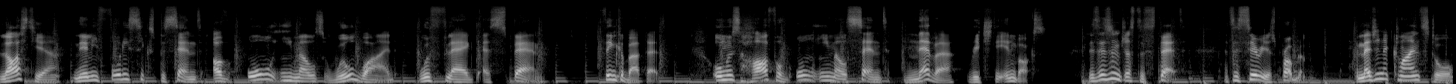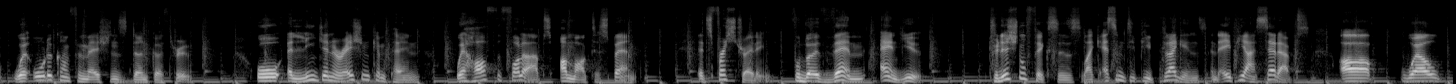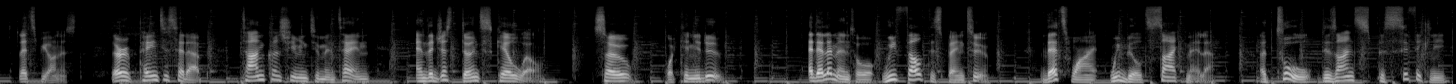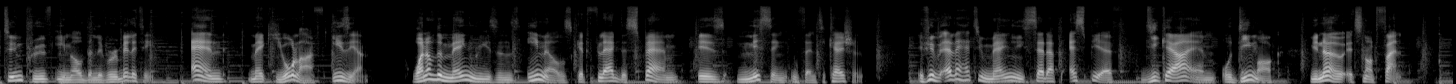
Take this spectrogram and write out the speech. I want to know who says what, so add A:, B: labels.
A: Last year, nearly 46% of all emails worldwide were flagged as spam. Think about that. Almost half of all emails sent never reach the inbox. This isn't just a stat, it's a serious problem. Imagine a client store where order confirmations don't go through, or a lead generation campaign where half the follow-ups are marked as spam. It's frustrating for both them and you. Traditional fixes like SMTP plugins and API setups are, well, let's be honest, they're a pain to set up, time-consuming to maintain, and they just don't scale well. So what can you do? At Elementor, we felt this pain too. That's why we built SiteMailer, a tool designed specifically to improve email deliverability and make your life easier. One of the main reasons emails get flagged as spam is missing authentication. If you've ever had to manually set up SPF, DKIM, or DMARC, you know it's not fun.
